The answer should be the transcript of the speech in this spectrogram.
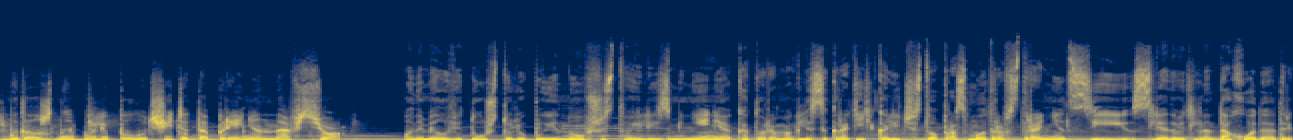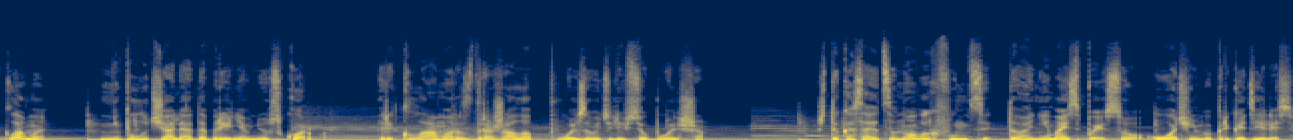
«Мы должны были получить одобрение на все». Он имел в виду, что любые новшества или изменения, которые могли сократить количество просмотров страниц и, следовательно, дохода от рекламы, не получали одобрения в Corp. Реклама раздражала пользователей все больше. Что касается новых функций, то они MySpace очень бы пригодились,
